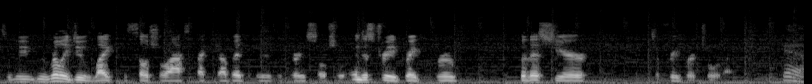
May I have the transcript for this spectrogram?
so we, we really do like the social aspect of it it is a very social industry a great group for this year it's a free virtual event. Yeah,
